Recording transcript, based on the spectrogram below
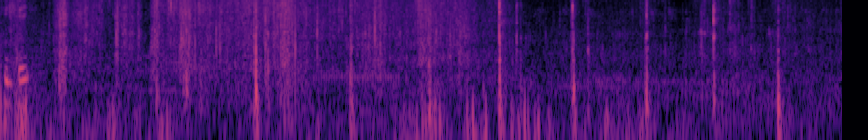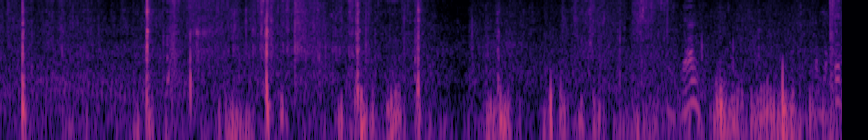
bukid kay Yan. Kabukid.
